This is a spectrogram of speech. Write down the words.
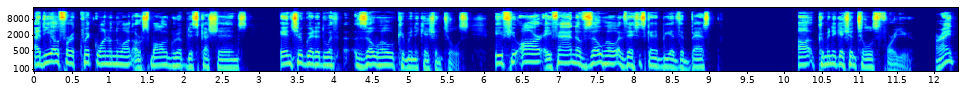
Ideal for a quick one-on-one -on -one or small group discussions integrated with Zoho communication tools. If you are a fan of Zoho, this is going to be the best uh, communication tools for you. All right.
